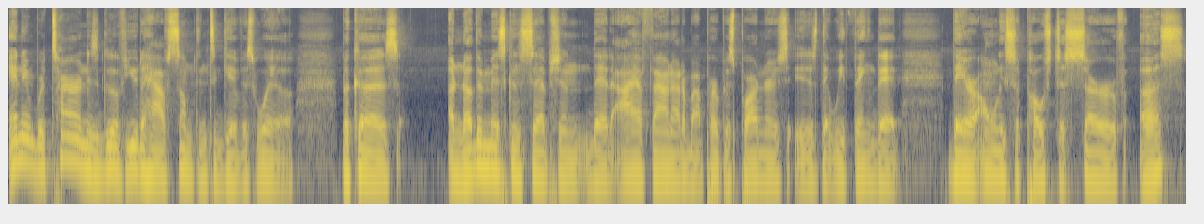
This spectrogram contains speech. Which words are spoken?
And in return, it's good for you to have something to give as well. Because another misconception that I have found out about purpose partners is that we think that they are only supposed to serve us.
